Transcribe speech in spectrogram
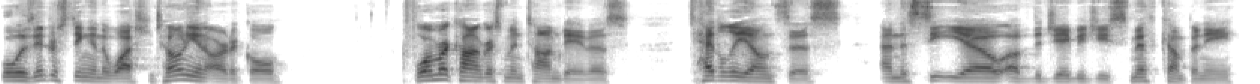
what was interesting in the Washingtonian article, former Congressman Tom Davis, Ted Leonsis, and the CEO of the JBG Smith Company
